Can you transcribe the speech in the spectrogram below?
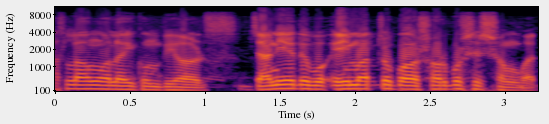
আসসালামু আলাইকুম ভিউয়ার্স, জানিয়ে দেব এইমাত্র পাওয়া সর্বশেষ সংবাদ।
